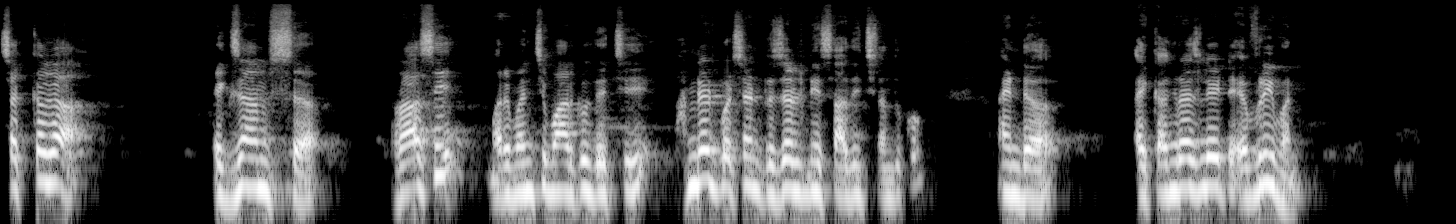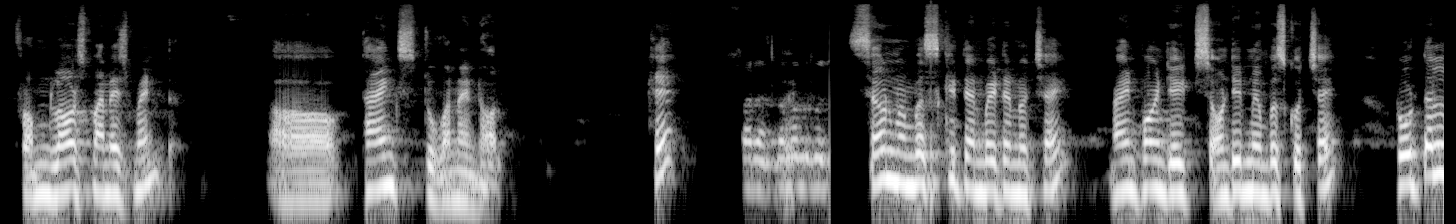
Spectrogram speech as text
చక్కగా ఎగ్జామ్స్ రాసి మరి మంచి మార్కులు తెచ్చి హండ్రెడ్ పర్సెంట్ రిజల్ట్ని సాధించినందుకు and I congratulate everyone from Lords management thanks to one and all okay seven మెంబర్స్కి టెన్ బై టెన్ వచ్చాయి. నైన్ పాయింట్ ఎయిట్ సెవెంటీన్ మెంబర్స్కి వచ్చాయి. టోటల్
